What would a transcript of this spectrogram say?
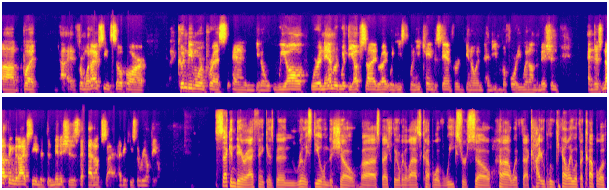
uh, but I, from what I've seen so far, I couldn't be more impressed. And you know, we all were enamored with the upside, right? When he's when he came to Stanford, you know, and, and even before he went on the mission. And there's nothing that I've seen that diminishes that, that upside. I think he's the real deal secondary, I think, has been really stealing the show, uh, especially over the last couple of weeks or so, uh, with uh, Kyu Blu Kelly with a couple of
